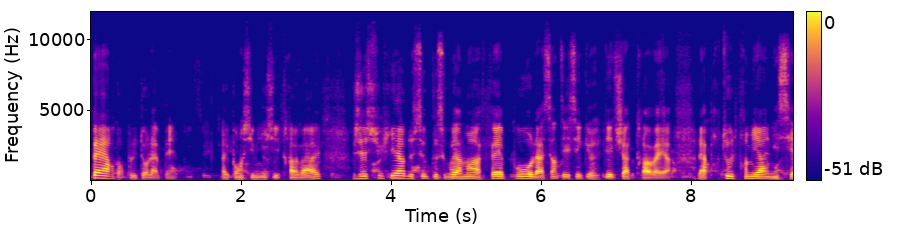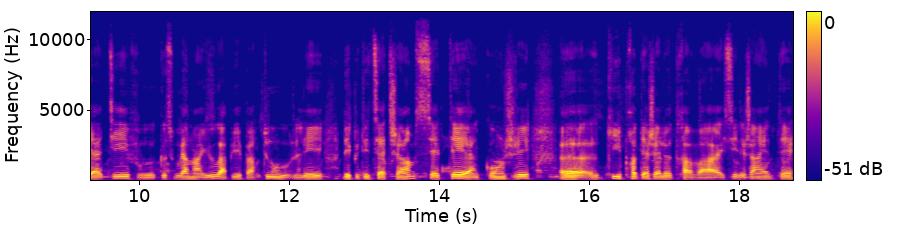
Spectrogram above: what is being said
perdre plutôt la paie? Réponse du ministre du Travail. Je suis fier de ce que ce gouvernement a fait pour la santé et sécurité de chaque travailleur. La toute première initiative que ce gouvernement a eue, appuyée par tous les députés de cette Chambre, c'était un congé euh, qui protégeait le travail. Si les gens étaient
